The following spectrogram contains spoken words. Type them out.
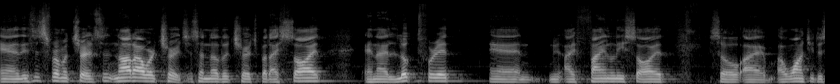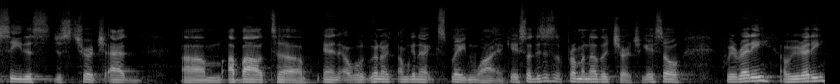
and this is from a church, not our church, it's another church, but I saw it and I looked for it and I finally saw it. So I, I want you to see this, this church ad um, about, uh, and we're gonna, I'm going to explain why. Okay, so this is from another church. Okay, so we're ready, are we ready?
